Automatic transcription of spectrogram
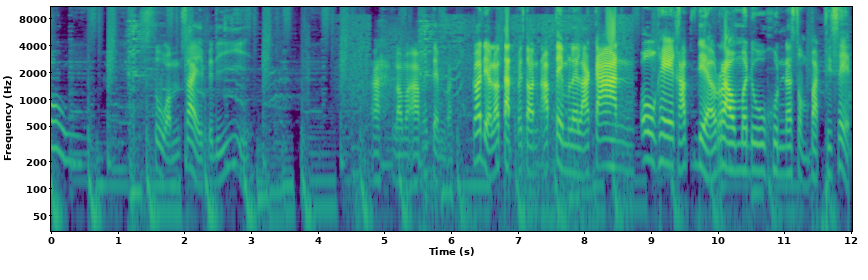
ว สวมใส่ไปดีอะ เรามาอัพให้เต็มก่อน ก็เดี๋ยวเราตัดไปตอนอัพเต็มเลยละกัน โอเคครับ เดี๋ยวเรามาดูคุณสมบัติพิเศษ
